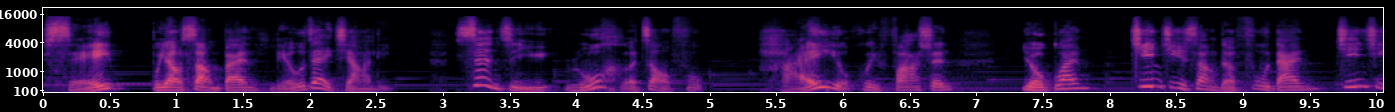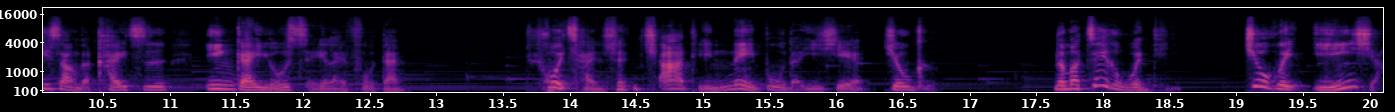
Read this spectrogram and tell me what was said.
谁不要上班留在家里？甚至于如何照护？还有会发生有关经济上的负担、经济上的开支，应该由谁来负担？会产生家庭内部的一些纠葛，那么这个问题就会影响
